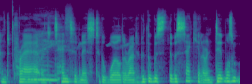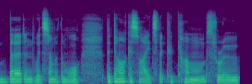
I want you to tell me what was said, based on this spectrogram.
and prayer and attentiveness to the world around it. But there was there was secular and it wasn't burdened with some of the more the darker sides that could come through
